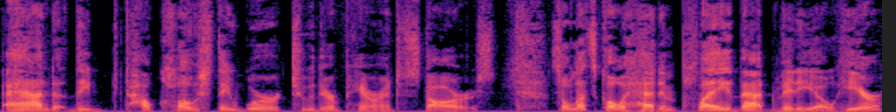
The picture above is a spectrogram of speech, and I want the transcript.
and the how close they were to their parent stars. So let's go ahead and play that video here.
